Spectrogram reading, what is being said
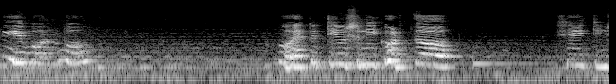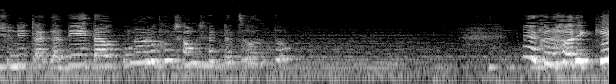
কি বলব? ও একটা টিউশনি করতো, সেই টিউশনি টাকা দিয়ে তাও কোন রকম সংসারটা চলতো। আমাদের কে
